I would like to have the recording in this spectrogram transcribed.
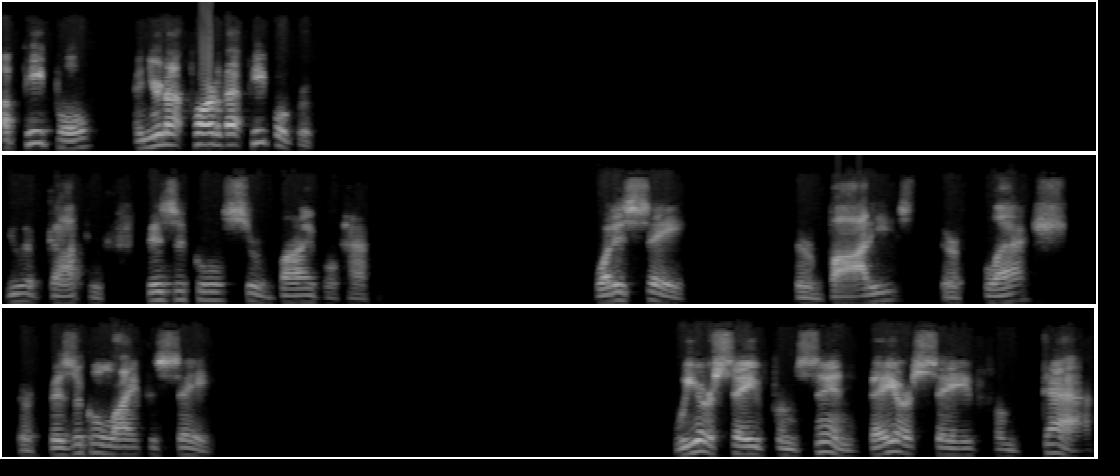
a people, and you're not part of that people group. You have gotten physical survival happening. What is saved? Their bodies, their flesh, their physical life is saved. We are saved from sin. They are saved from death.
